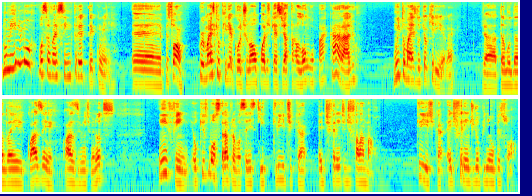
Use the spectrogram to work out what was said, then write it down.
No mínimo, você vai se entreter com ele. É, pessoal, por mais que eu queria continuar, o podcast já tá longo pra caralho. Muito mais do que eu queria, né? Já estamos dando aí quase, quase 20 minutos. Enfim, eu quis mostrar para vocês que crítica é diferente de falar mal. Crítica é diferente de opinião pessoal.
